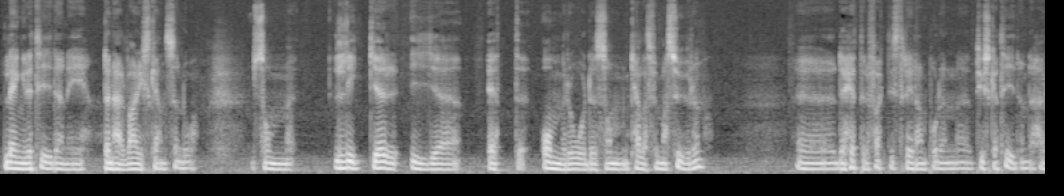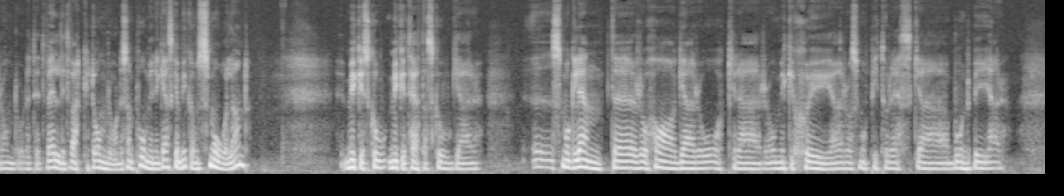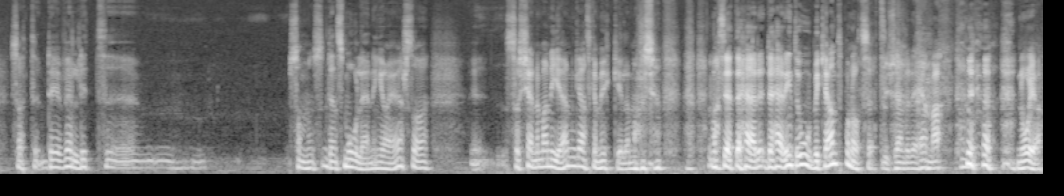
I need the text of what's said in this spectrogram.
längre tid än i den här vargskansen då. Som ligger i eh, ett område som kallas för Masuren. Eh, det hette det faktiskt redan på den eh, tyska tiden, det här området. Ett väldigt vackert område som påminner ganska mycket om Småland. Mycket, sko mycket täta skogar, eh, små gläntor och hagar och åkrar och mycket sjöar och små pittoreska bondbyar. Så att det är väldigt som den smålänning jag är så så känner man igen ganska mycket. Eller man, man säger att det här, det här är inte obekant på något sätt. Du kände det hemma? Nåja.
